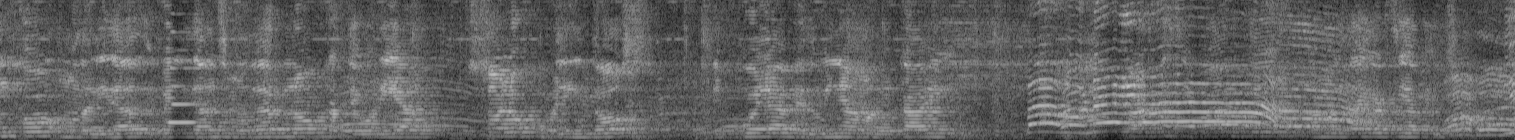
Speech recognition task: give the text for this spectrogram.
5, modalidad belly dance moderno, categoría solo juvenil 2, Escuela Beduina Mancay. ¡Vamos, Participantes, Amancay García Pérez.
